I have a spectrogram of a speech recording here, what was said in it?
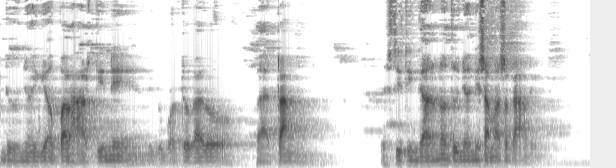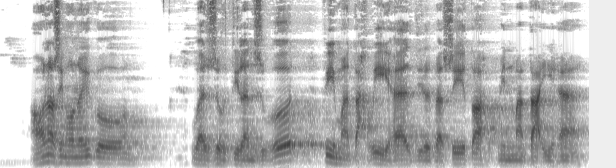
Dunya iki apa artine iku padha karo batang. Wis ditinggalno dunya ini sama sekali. Ana sing ngono iku wa zuhdilan zuhud fi matahwi hadil basitah min mataiha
